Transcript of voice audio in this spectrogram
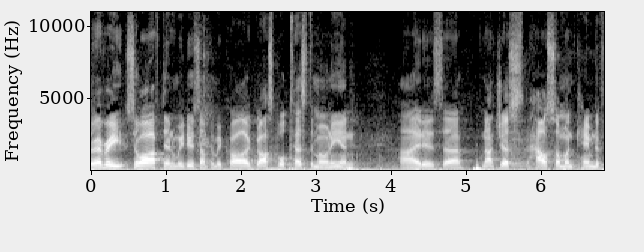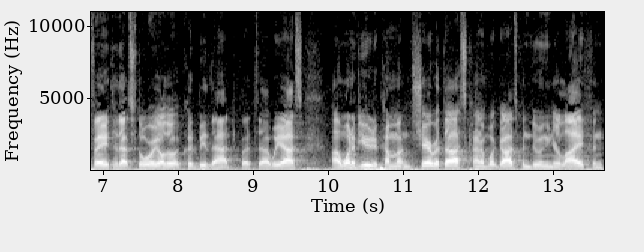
So every so often we do something we call a gospel testimony, and uh, it is uh, not just how someone came to faith or that story, although it could be that, but uh, we ask uh, one of you to come and share with us kind of what God's been doing in your life and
